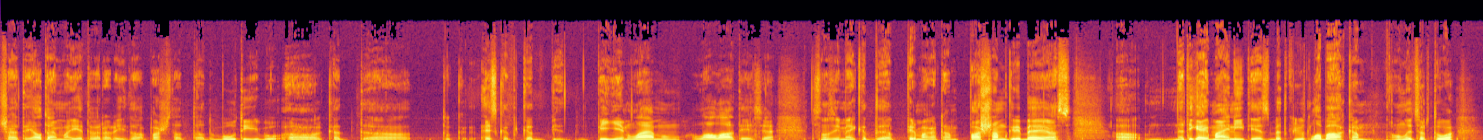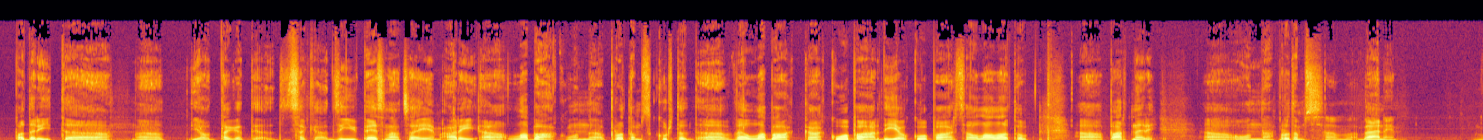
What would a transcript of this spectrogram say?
šajā te jautājumā ietver arī tā pašu tādu, tādu būtību, uh, kad uh, tu, es, kad, kad pieņēmu lēmumu laulāties, ja, tas nozīmē, ka pirmkārtām pašam gribējās uh, ne tikai mainīties, bet kļūt labākam un līdz ar to padarīt uh, uh, jau tagad saka, dzīvi pēcnācējiem arī uh, labāk. Un, uh, protams, kur tad uh, vēl labāk, kā kopā ar Dievu, kopā ar savu laulāto uh, partneri uh, un, protams, um, bērniem.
